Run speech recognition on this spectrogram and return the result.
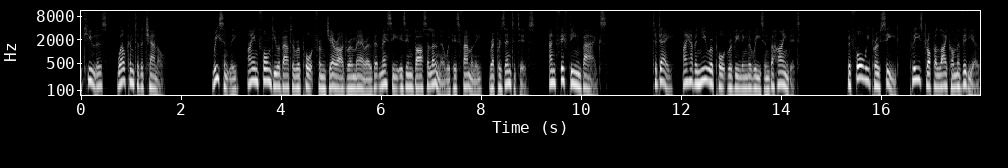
Culers, welcome to the channel. Recently, I informed you about a report from Gerard Romero that Messi is in Barcelona with his family, representatives, and 15 bags. Today, I have a new report revealing the reason behind it. Before we proceed, please drop a like on the video,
